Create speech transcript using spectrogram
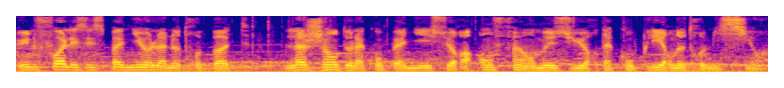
Une fois les Espagnols à notre botte, l'agent de la compagnie sera enfin en mesure d'accomplir notre mission.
